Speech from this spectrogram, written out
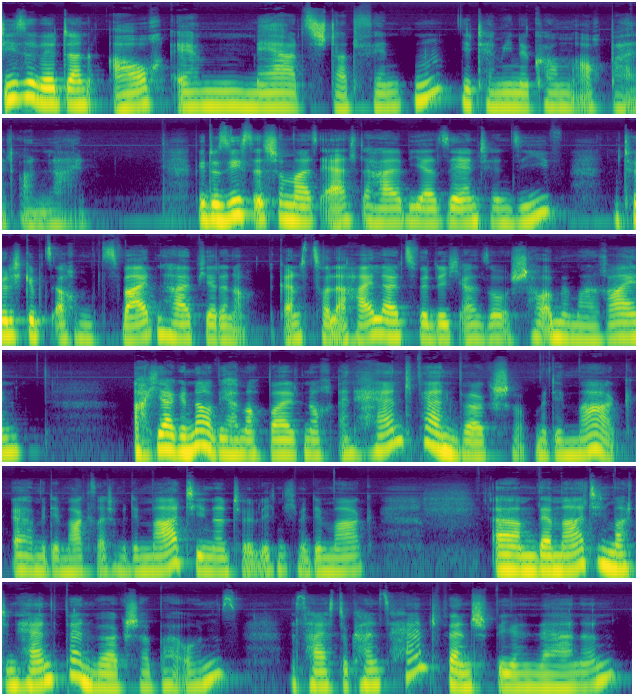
Diese wird dann auch im März stattfinden. Die Termine kommen auch bald online. Wie du siehst, ist schon mal das erste Halbjahr sehr intensiv. Natürlich gibt es auch im zweiten Halbjahr dann auch ganz tolle Highlights für dich, also schau immer mal rein. Ach ja, genau, wir haben auch bald noch ein Handpan-Workshop mit dem Marc, äh, mit dem Marc, sag ich schon, mit dem Martin natürlich, nicht mit dem Marc. Ähm, der Martin macht den Handpan-Workshop bei uns. Das heißt, du kannst Handpan spielen lernen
